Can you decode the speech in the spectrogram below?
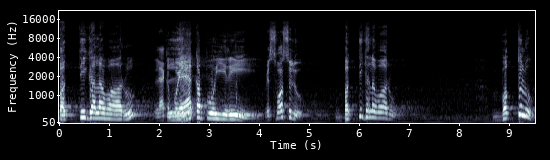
భక్తి గలవారు లేకపోయి లేకపోయిరి. విశ్వాసులు. భక్తి గలవారు భక్తులు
